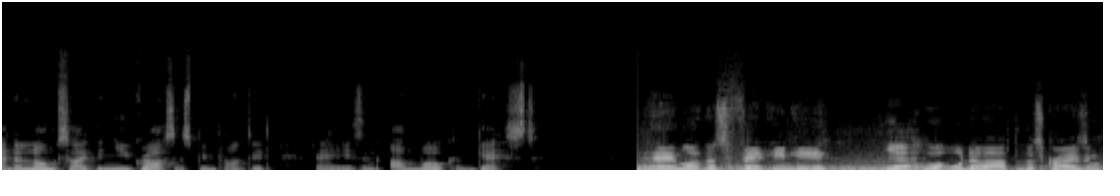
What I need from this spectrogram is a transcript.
And alongside the new grass that's been planted, there is an unwelcome guest. And like this fat hen here, Yeah. what we'll do after this grazing,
